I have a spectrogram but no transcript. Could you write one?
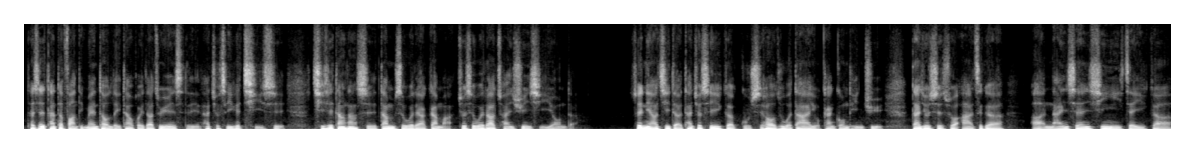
但是他的 fundamentally，他回到最原始的点，他就是一个骑士。骑士当当时他们是为了要干嘛？就是为了要传讯息用的。所以你要记得，他就是一个古时候，如果大家有看宫廷剧，那就是说啊，这个呃男生心仪这一个。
